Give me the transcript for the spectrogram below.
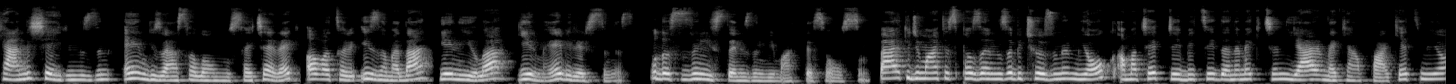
kendi şehrinizin en güzel salonunu seçerek Avatar'ı izlemeden yeni yıla girmeyebilirsiniz. Bu da sizin listenizin bir maddesi olsun. Belki cumartesi pazarınıza bir çözümüm yok ama ChatGPT denemek için yer mekan fark etmiyor.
